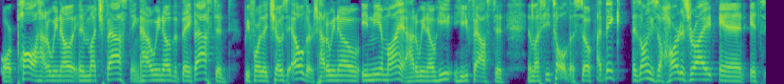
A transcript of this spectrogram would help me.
or Paul? How do we know in much fasting? How do we know that they fasted? before they chose elders? How do we know in Nehemiah? How do we know he, he fasted unless he told us? So I think as long as the heart is right and it's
